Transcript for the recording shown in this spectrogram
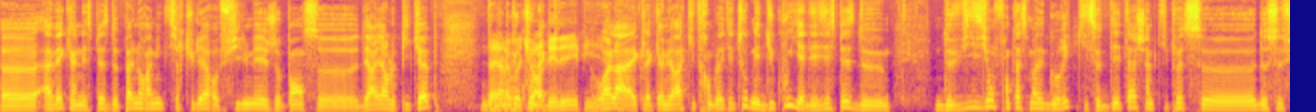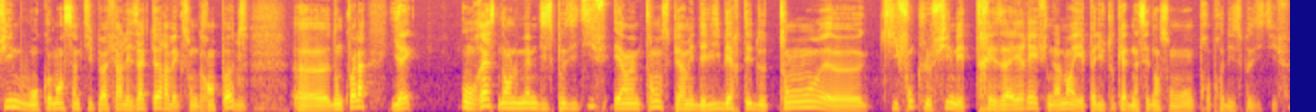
Euh, avec un espèce de panoramique circulaire filmé, je pense, euh, derrière le pick-up. derrière Du la coup, voiture la- ADD et puis euh, Voilà, avec la caméra qui tremblote et tout. Mais du coup, il y a des espèces de, de visions fantasmagoriques qui se détachent un petit peu de ce, de ce film où on commence un petit peu à faire les acteurs avec son grand pote. Mm. Euh, donc voilà, il y a- on reste dans le même dispositif et en même temps on se permet des libertés de ton euh, qui font que le film est très aéré finalement et pas du tout cadenassé dans son propre dispositif.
